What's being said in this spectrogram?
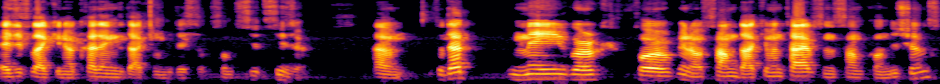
as if like you know cutting the document with some scissor. Um, so that may work for you know some document types and some conditions,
